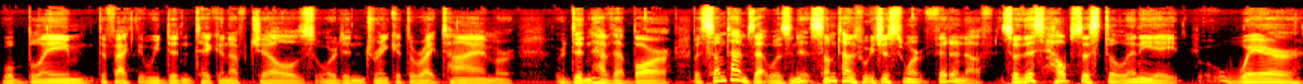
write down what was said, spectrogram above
We'll blame the fact that we didn't take enough gels or didn't drink at the right time or, or didn't have that bar. But sometimes that wasn't it. Sometimes we just weren't fit enough. So this helps us delineate where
